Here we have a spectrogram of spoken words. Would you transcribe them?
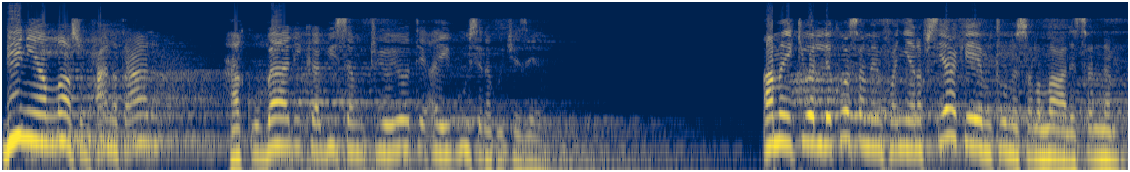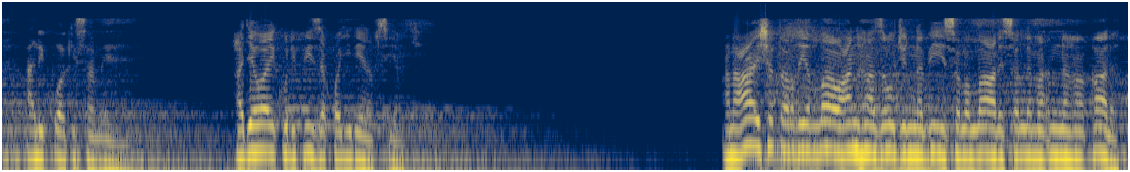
Dini ya Allah subhanahu wa ta'ala hakubali kabisa mtu yoyote aiguse na kuchezea ama ikiwa lile kosa amemfanyia nafsi yake mtume sallallahu alaihi wasallam alikuwa akisamehe hajawahi kulipiza kwa ajili ya nafsi yake عن عائشة رضي الله عنها زوج النبي صلى الله عليه وسلم أنها قالت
